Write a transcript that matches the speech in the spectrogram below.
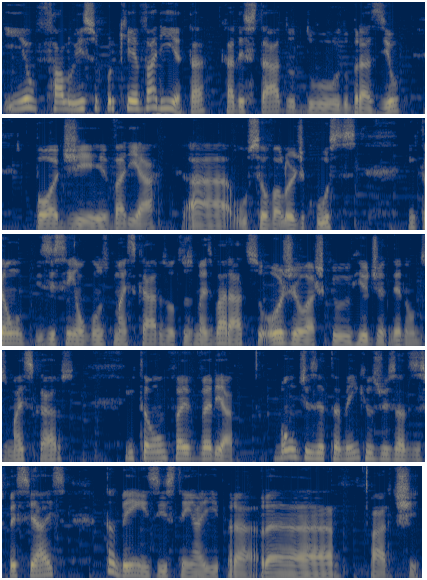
e eu falo isso porque varia, tá? Cada estado do, do Brasil pode variar a, o seu valor de custos. Então, existem alguns mais caros, outros mais baratos. Hoje eu acho que o Rio de Janeiro é um dos mais caros. Então, vai variar. Bom dizer também que os juizados especiais também existem aí para parte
